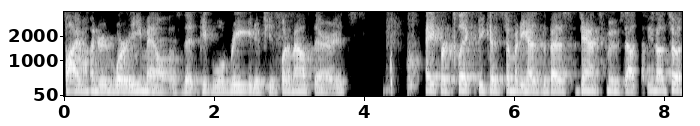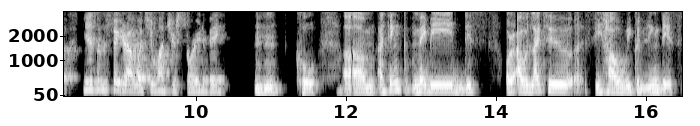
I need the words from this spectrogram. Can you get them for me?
500 word emails that people will read if you put them out there. It's pay per click because somebody has the best dance moves out. You know, so you just have to figure out what you want your story to be. Mm-hmm. Cool. Um, I think maybe this, or I would like to see how we could link this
